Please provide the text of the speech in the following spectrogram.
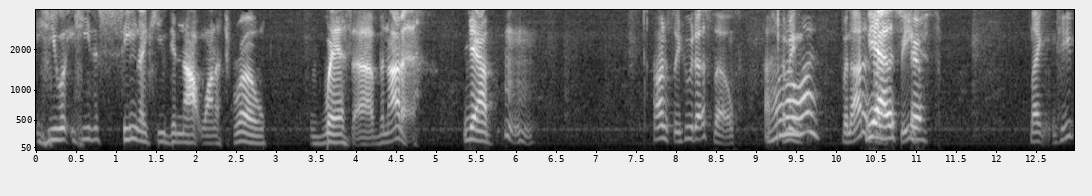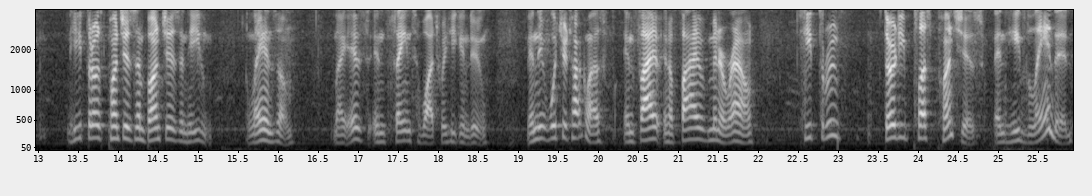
he he just seemed like he did not want to throw with uh, Vannata. Yeah, Mm-mm. Honestly, who does though? I don't I know mean, why. Vannata's Yeah, a that's beast. true. Like he he throws punches and bunches and he lands them. Like it's insane to watch what he can do. And then what you're talking about is in five in a five minute round, he threw thirty plus punches and he landed.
